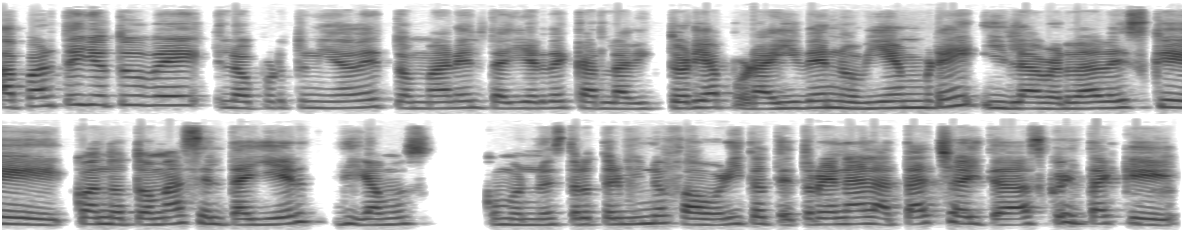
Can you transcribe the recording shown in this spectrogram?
Aparte, yo tuve la oportunidad de tomar el taller de Carla Victoria por ahí de noviembre y la verdad es que cuando tomas el taller, digamos, como nuestro término favorito, te truena la tacha y te das cuenta que,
